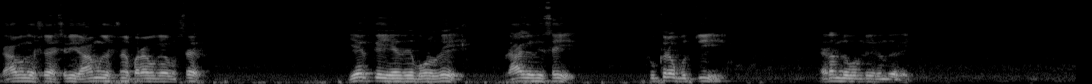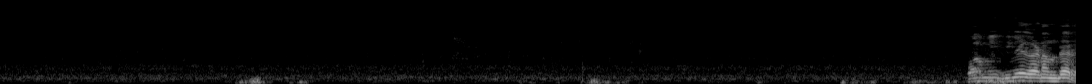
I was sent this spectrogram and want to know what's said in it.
ராமகிருஷ்ண ஸ்ரீ ராமகிருஷ்ண பரமஹம்சர் இயற்கை ஏது பொழுது ராகதிசை சுக்கரபுத்தி நடந்து கொண்டு இருந்தது சுவாமி விவேகானந்தர்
